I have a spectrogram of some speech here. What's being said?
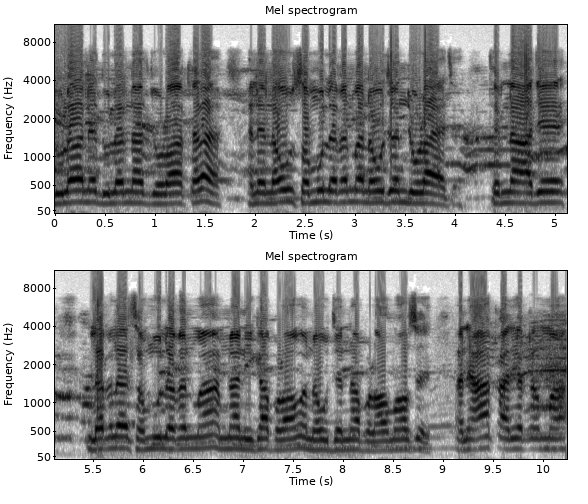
દુલ્હા અને દુલ્હનના જોડા કરા અને નવ સમૂહ લગ્નમાં નવ જણ જોડાયા છે. તેમના આજે લગ્ન, સમૂહ લગ્નમાં એમના નિકાહ પડાવવામાં નવ જણના પડાવવામાં આવશે. અને આ કાર્યક્રમમાં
